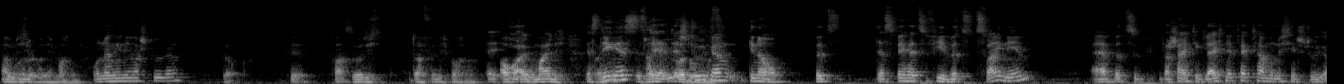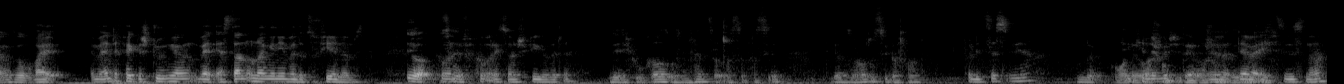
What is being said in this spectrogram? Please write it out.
Aber Würde ich aber nicht machen. unangenehmer Stuhlgang? Ja. Okay, krass. Würde ich dafür nicht machen. Äh, auch allgemein nicht. Das Ding es ist, halt der, der. Stuhlgang, genau, wird's, das wäre halt zu viel. Würdest du zwei nehmen, äh, würdest du wahrscheinlich den gleichen Effekt haben und nicht den Stuhlgang so, weil im Endeffekt der Stuhlgang wird erst dann unangenehm, wenn du zu viel nimmst. Ja, Guck mal, safe. guck mal nicht so in den Spiegel, bitte. Nee, ich guck raus aus dem Fenster, was da passiert. Die ganzen Autos, die da fahren. Polizisten wieder? Nö. Oh, Die der war, schon, mit- der war schon der, der war echt süß, ne?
